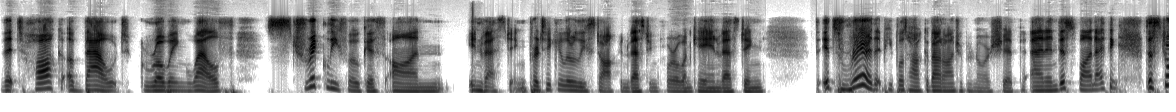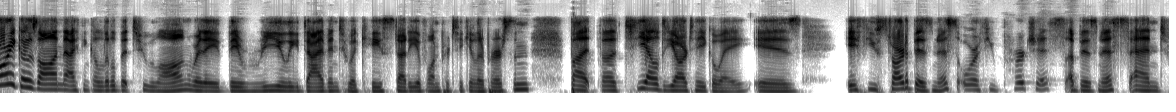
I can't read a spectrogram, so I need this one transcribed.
that talk about growing wealth strictly focus on investing, particularly stock investing, 401k investing, it's rare that people talk about entrepreneurship and in this one i think the story goes on i think a little bit too long where they they really dive into a case study of one particular person but the tldr takeaway is if you start a business or if you purchase a business and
